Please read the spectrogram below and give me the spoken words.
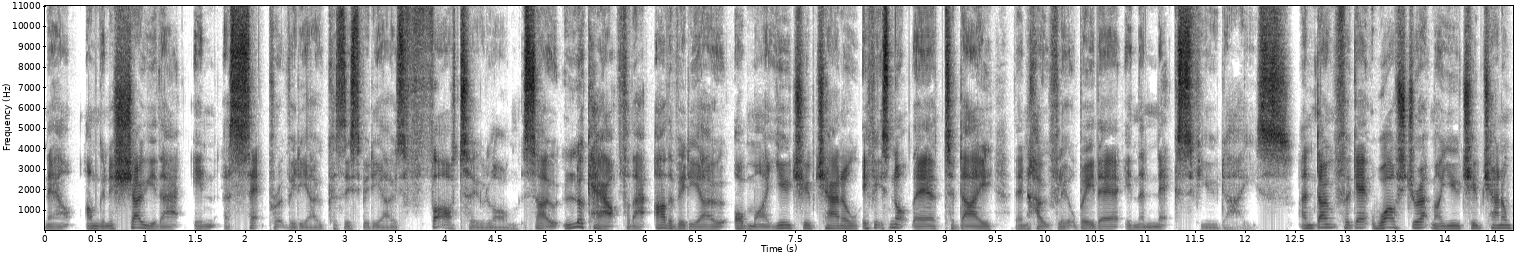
Now, I'm going to show you that in a separate video because this video is far too long. So look out for that other video on my YouTube channel. If it's not there today, then hopefully it'll be there in the few days. And don't forget, whilst you're at my YouTube channel,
